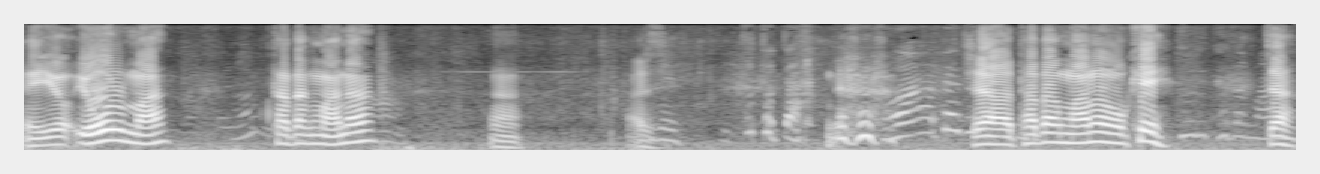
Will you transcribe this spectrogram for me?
예, 요, 요올만? 타닥만은? 어. 알았어. 네. 붙었다. 와, 자, 타닥만은 오케이. 둘이. 자.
